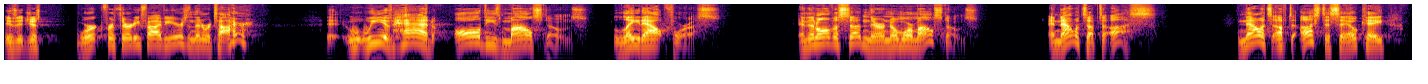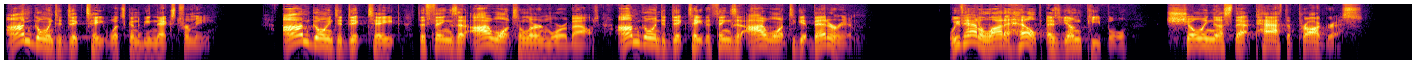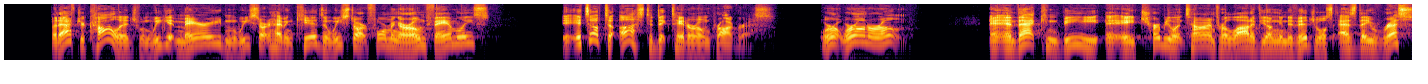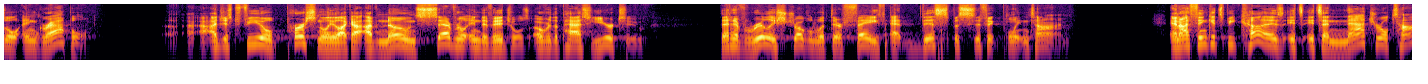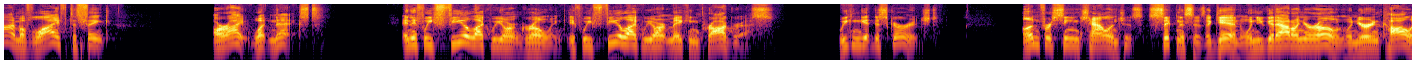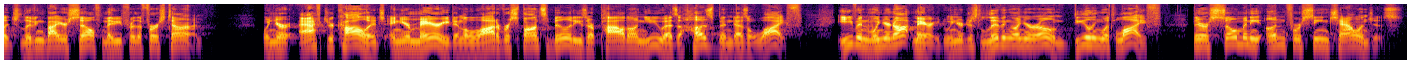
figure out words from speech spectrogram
Is it just work for 35 years and then retire? We have had all these milestones laid out for us. And then all of a sudden, there are no more milestones. And now it's up to us. Now it's up to us to say, okay, I'm going to dictate what's going to be next for me. I'm going to dictate the things that I want to learn more about. I'm going to dictate the things that I want to get better in. We've had a lot of help as young people showing us that path of progress. But after college, when we get married and we start having kids and we start forming our own families, it's up to us to dictate our own progress. We're, we're on our own. And that can be a turbulent time for a lot of young individuals as they wrestle and grapple. Uh, I just feel personally like I've known several individuals over the past year or two that have really struggled with their faith at this specific point in time. And I think it's because it's, it's a natural time of life to think, all right, what next? And if we feel like we aren't growing, if we feel like we aren't making progress, we can get discouraged unforeseen challenges, sicknesses. Again, when you get out on your own, when you're in college, living by yourself, maybe for the first time, when you're after college and you're married and a lot of responsibilities are piled on you as a husband, as a wife, even when you're not married, when you're just living on your own, dealing with life, there are so many unforeseen challenges.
